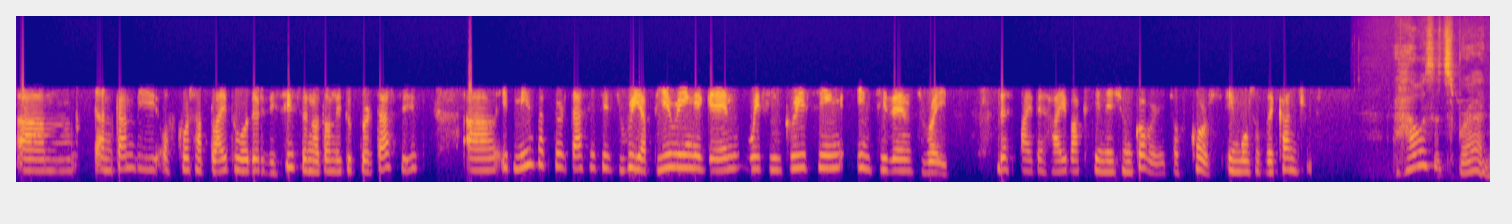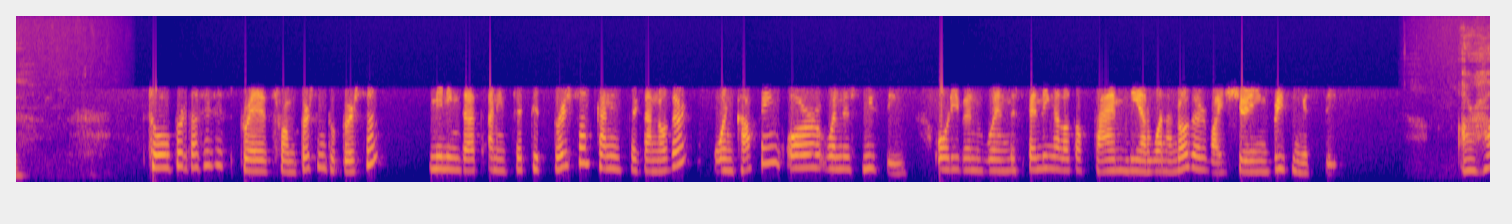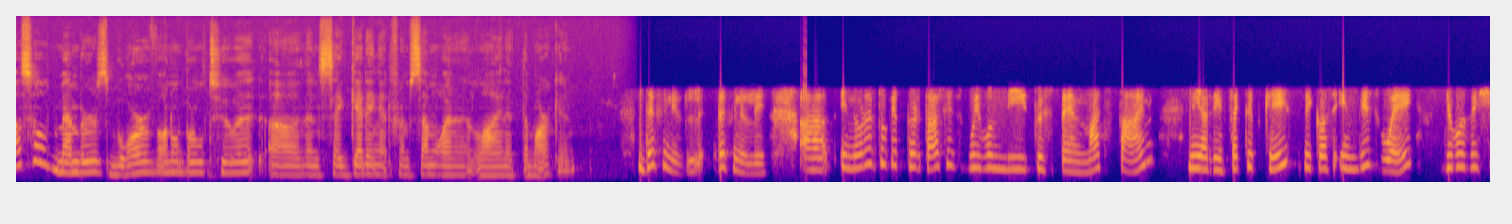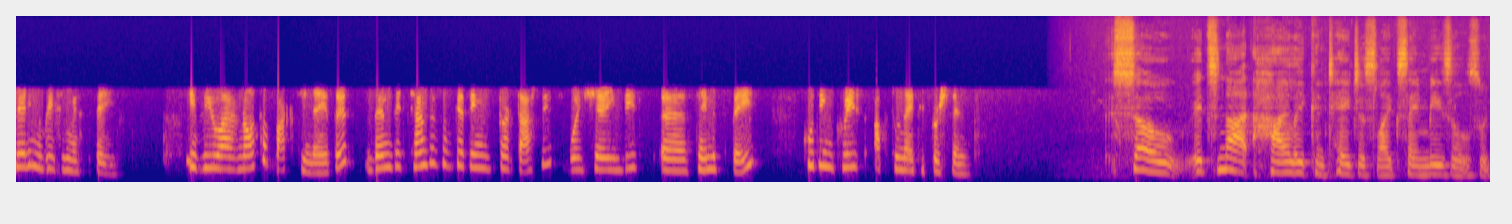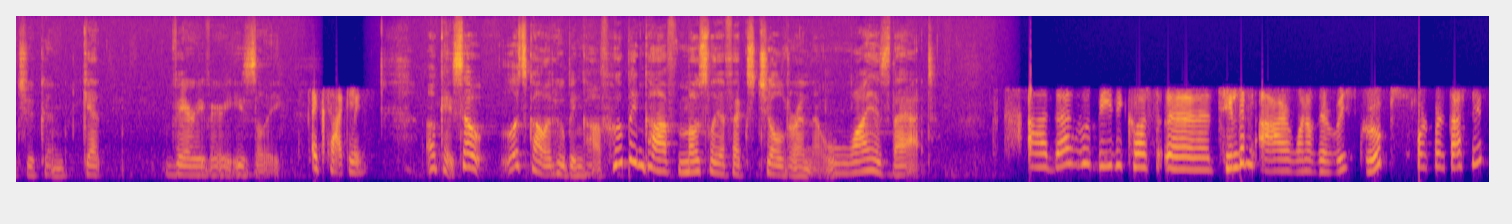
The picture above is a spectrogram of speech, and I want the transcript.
um, and can be, of course, applied to other diseases, not only to pertussis. Uh, it means that pertussis is reappearing again with increasing incidence rates, despite the high vaccination coverage, of course, in most of the countries. How is it spread? So pertussis spreads from person to person, meaning that an infected person can infect another when coughing or when sneezing, or even when spending a lot of time near one another by sharing breathing space. Are household members more vulnerable to it uh, than, say, getting it from someone in line at the market? Definitely, definitely. Uh, in order to get pertussis, we will need to spend much time near the infected case because in this way you will be sharing breathing space. If you are not vaccinated, then the chances of getting pertussis when sharing this uh, same space could increase up to 90%. So it's not highly contagious like, say, measles, which you can get very, very easily. Exactly. Okay, so let's call it whooping cough. Whooping cough mostly affects children. Why is that? Uh, that would be because uh, children are one of the risk groups for pertussis.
